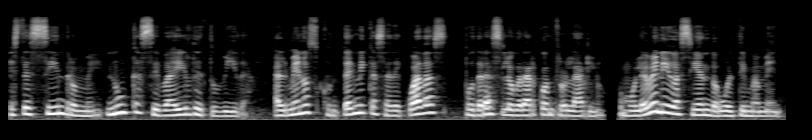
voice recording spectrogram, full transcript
este síndrome nunca se va a ir de tu vida. Al menos con técnicas adecuadas podrás lograr controlarlo, como lo he venido haciendo últimamente.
